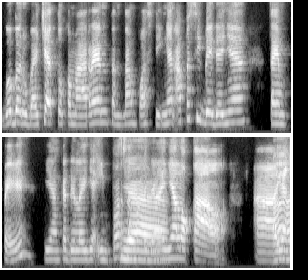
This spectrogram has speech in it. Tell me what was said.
gue baru baca tuh kemarin tentang postingan apa sih bedanya tempe yang kedelainya impor yeah. sama ya. kedelainya lokal. Uh, ah. Yang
